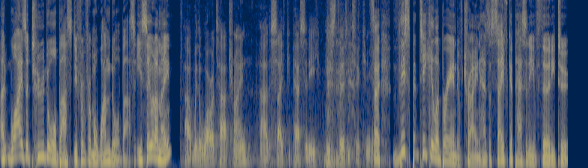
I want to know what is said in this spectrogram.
Uh, why is a two door bus different from a one door bus? You see what I mean? Uh, with a Waratah train, uh, the safe capacity is 32 commuters. So this particular brand of train has a safe capacity of 32.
